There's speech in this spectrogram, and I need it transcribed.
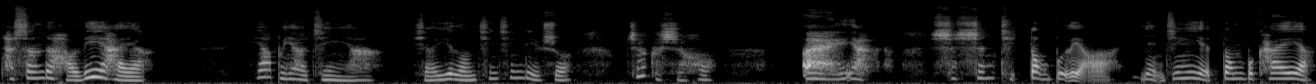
他伤得好厉害呀！要不要紧呀？小翼龙轻轻地说。这个时候，哎呀，身身体动不了啊，眼睛也动不开呀。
